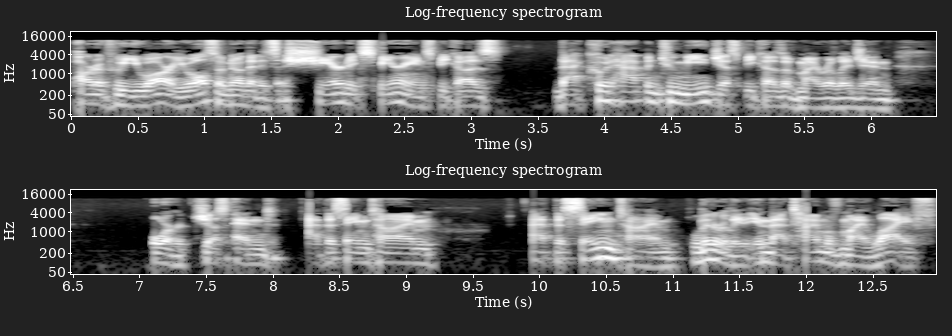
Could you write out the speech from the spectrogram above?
part of who you are you also know that it's a shared experience because that could happen to me just because of my religion or just and at the same time at the same time literally in that time of my life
